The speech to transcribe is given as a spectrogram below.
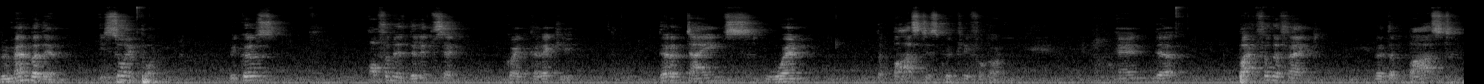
remember them is so important because often, as Dilip said quite correctly, there are times when the past is quickly forgotten. And uh, but for the fact that the past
